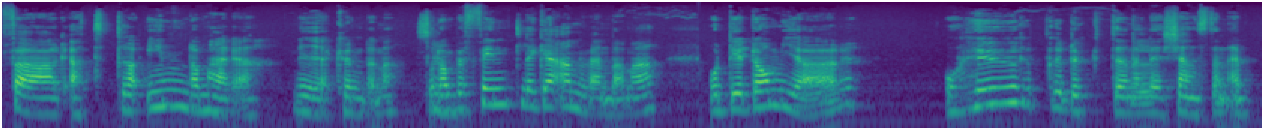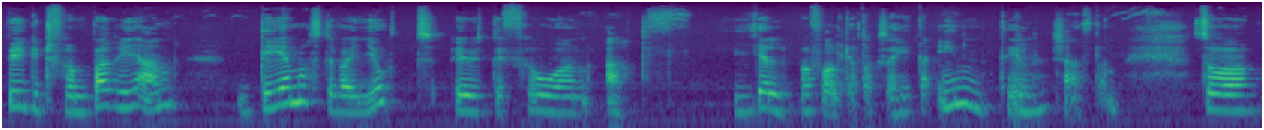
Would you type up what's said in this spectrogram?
för att dra in de här nya kunderna. Så de befintliga användarna och det de gör och hur produkten eller tjänsten är byggd från början. Det måste vara gjort utifrån att hjälpa folk att också hitta in till tjänsten. Så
